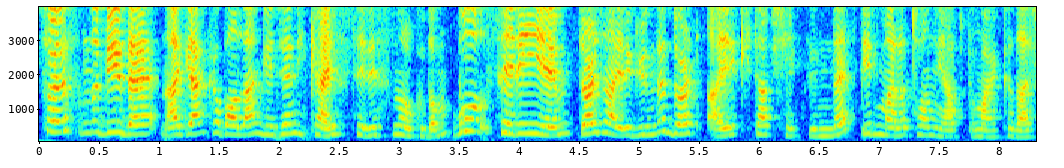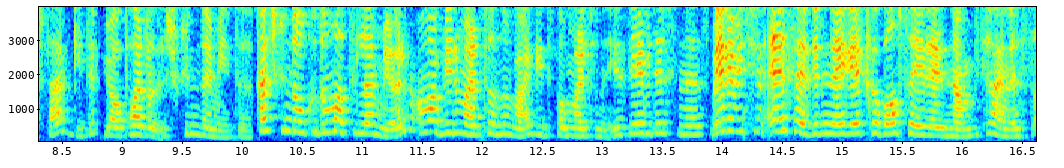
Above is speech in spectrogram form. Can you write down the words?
Sonrasında bir de Nagihan Kabal'dan Gecenin Hikayesi serisini okudum. Bu seriyi 4 ayrı günde 4 ayrı kitap şeklinde bir maraton yaptım arkadaşlar. Gidip, yo pardon 3 günde miydi? Kaç günde okuduğumu hatırlamıyorum ama bir maratonu var. Gidip o maratonu izleyebilirsiniz. Benim için en sevdiğim NG Kabal serilerinden bir tanesi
